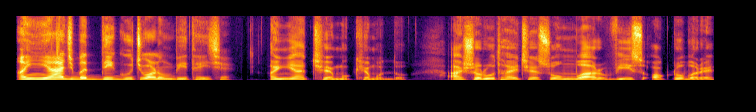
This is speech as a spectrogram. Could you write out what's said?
અહીંયા જ બધી ગૂંચવણ ઊભી થઈ છે. અહીંયા જ છે મુખ્ય મુદ્દો. આ શરૂ થાય છે સોમવાર વીસ ઓક્ટોબરે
